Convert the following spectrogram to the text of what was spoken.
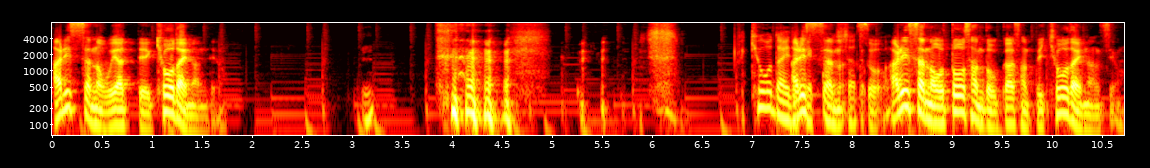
アリッサの親って兄弟なんだよ。兄弟でアリッ結婚したってこ、と？アリッサのお父さんとお母さんって兄弟なんですよ。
